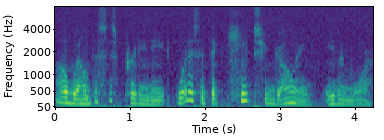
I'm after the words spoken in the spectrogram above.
oh, well, this is pretty neat. What is it that keeps you going even more?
